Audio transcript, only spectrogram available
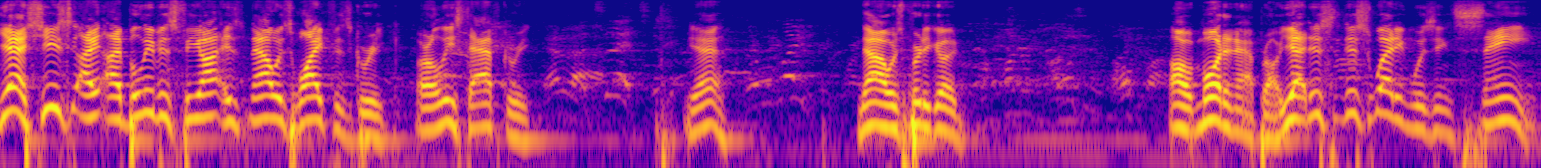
Yeah, she's. I, I believe his fiance is now his wife is Greek, or at least half Greek. Yeah. No, it was pretty good. Oh, more than that, bro. Yeah, this this wedding was insane.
